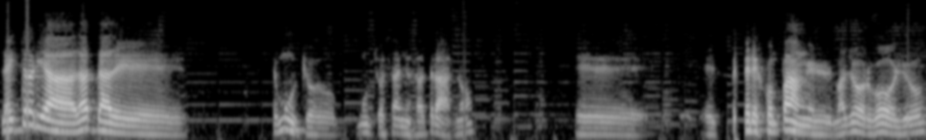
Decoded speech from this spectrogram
la historia data de, de muchos, muchos años atrás, ¿no? Eh, el Pérez Compán, el mayor Goyo,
